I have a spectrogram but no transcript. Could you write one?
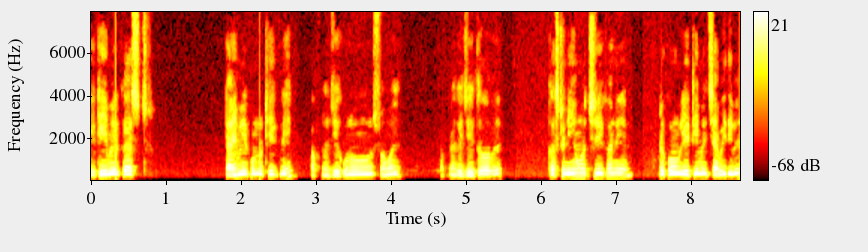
এটিএম এর কাজ টাইমের কোনো ঠিক নেই, আপনার যে কোনো সময় আপনাকে যেতে হবে। কাজটা নিয়ম হচ্ছে এখানে এরকম এটিএম এর চাবি দিবে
